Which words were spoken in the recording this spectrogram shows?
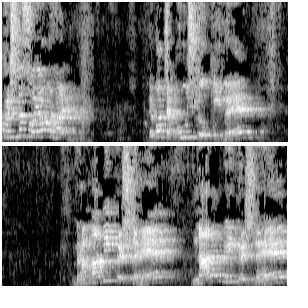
कृष्ण स्वयं है। देखो चतुश्लोकी में ब्रह्मा भी कृष्ण है नारद भी कृष्ण है,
